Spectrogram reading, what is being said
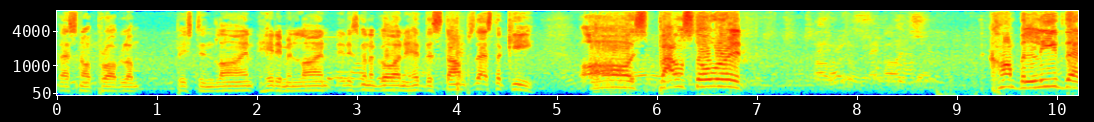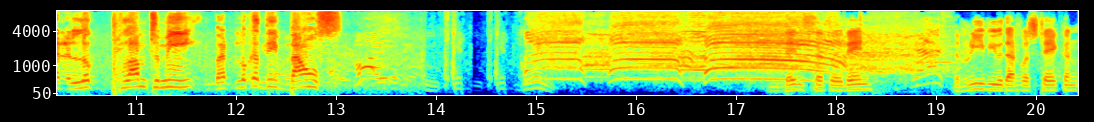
That's no problem. Pitched in line, hit him in line. It is going to go and hit the stumps. That's the key. Oh, it's bounced over it. I can't believe that. It looked plumb to me, but look at the bounce. Get, get going then settled in. The review that was taken.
